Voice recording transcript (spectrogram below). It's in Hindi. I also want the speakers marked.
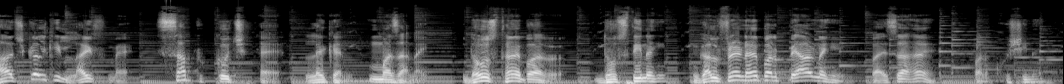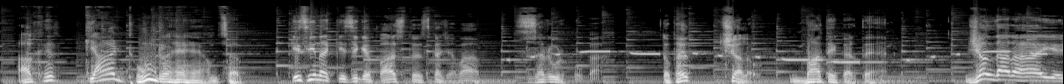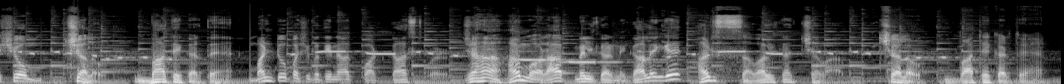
Speaker 1: आजकल की लाइफ में सब कुछ है, लेकिन मज़ा नहीं। दोस्त है पर दोस्ती नहीं, गर्लफ्रेंड है पर प्यार नहीं, पैसा है पर खुशी नहीं। आखिर क्या ढूंढ रहे हैं हम सब? किसी ना किसी के पास तो इसका जवाब ज़रूर होगा। तो फिर चलो, बातें करते हैं। जल्द आ रहा है ये शो, चलो, बातें करते हैं। मंटो पशुपतिनाथ पॉडकास्ट पर, जहाँ हम और आप मिलकर निकालेंगे हर सवाल का जवाब। चलो बातें करते हैं।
